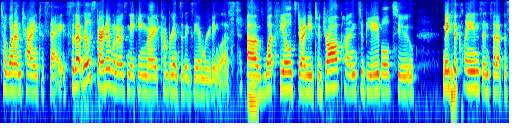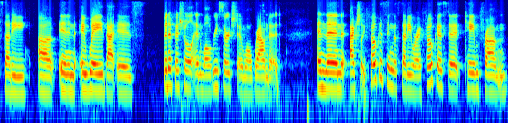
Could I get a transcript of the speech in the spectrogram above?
to what I'm trying to say. So that really started when I was making my comprehensive exam reading list of mm. what fields do I need to draw upon to be able to make the claims and set up the study uh, in a way that is beneficial and well researched and well rounded. And then actually focusing the study where I focused it came from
